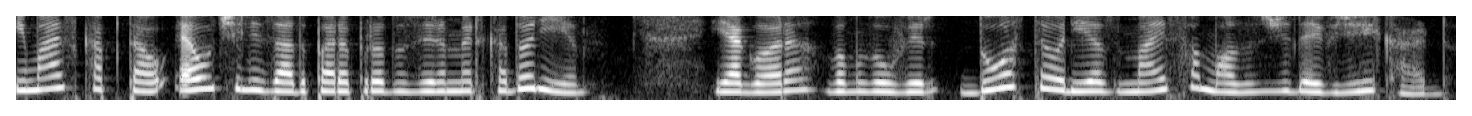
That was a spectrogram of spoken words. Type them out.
e mais capital é utilizado para produzir a mercadoria. E agora vamos ouvir duas teorias mais famosas de David Ricardo.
